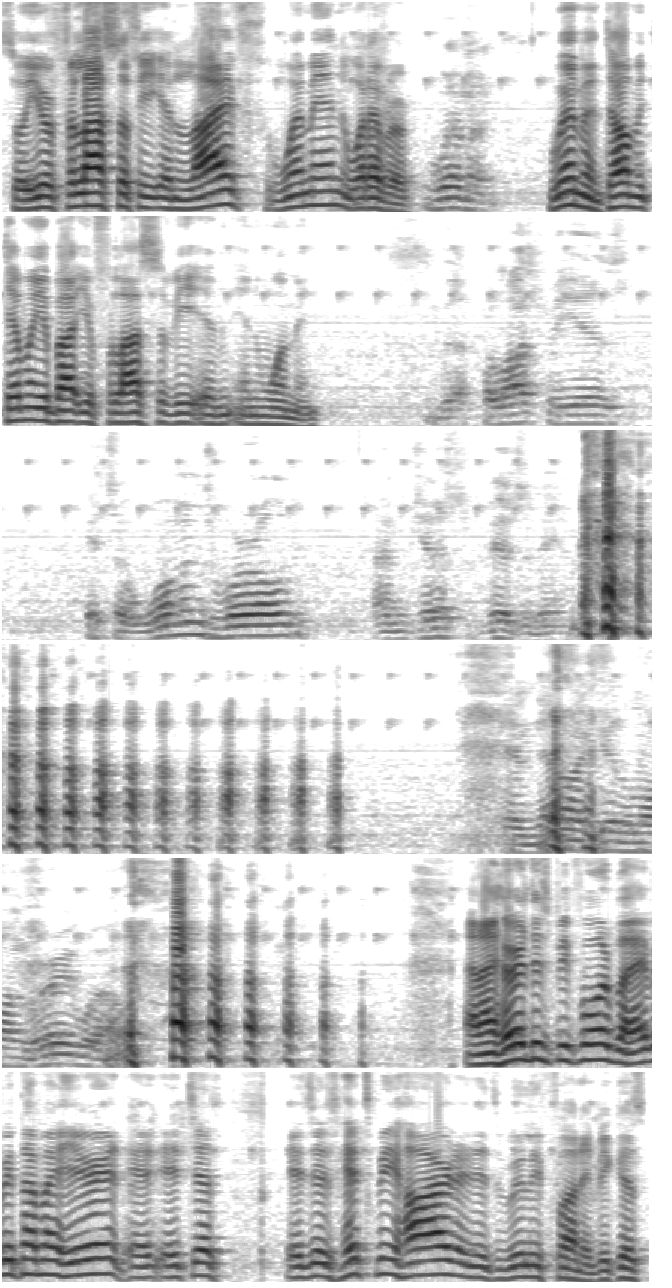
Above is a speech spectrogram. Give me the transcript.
So your philosophy in life, women, whatever. women. Women, tell me tell me about your philosophy in, in women. The philosophy is, it's a woman's world. I'm just visiting, and now I get along very well. And I heard this before, but every time I hear it, it, it just it just hits me hard, and it's really funny because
